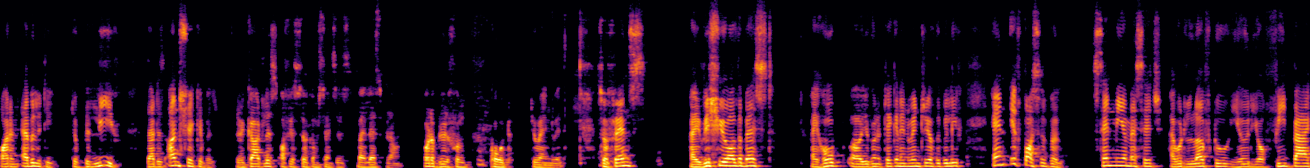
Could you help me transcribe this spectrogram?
or an ability to believe that is unshakable, regardless of your circumstances, by Les Brown. What a beautiful quote to end with. So, friends, I wish you all the best. I hope uh, you're going to take an inventory of the belief. And if possible, send me a message. I would love to hear your feedback.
